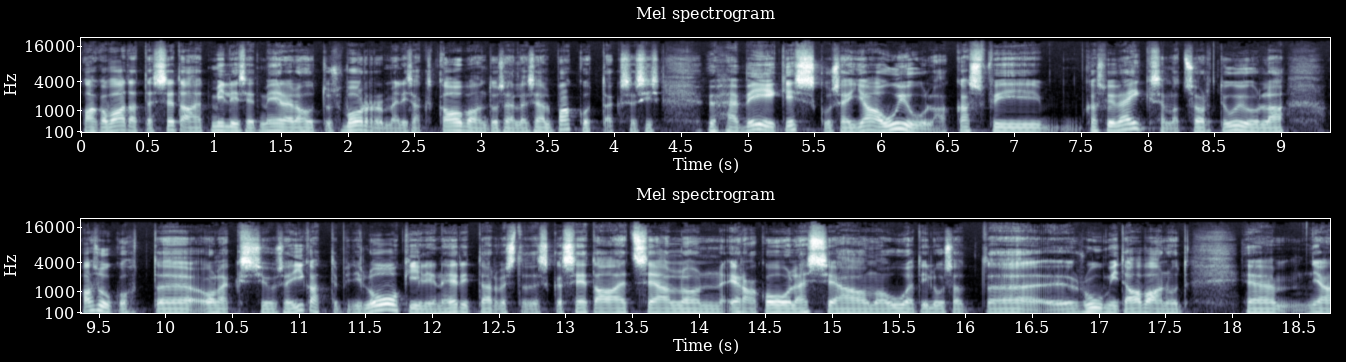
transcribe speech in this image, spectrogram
aga vaadates seda, et milliseid meelelahutusvorme lisaks kaubandusele seal pakutakse, siis ühe veekeskuse ja ujula, kasvõi, kasvõi väiksemat sorti ujula asukoht äh, oleks ju see igatepidi loogiline, eriti arvestades ka seda, et seal on erakool äsja oma uued ilusad äh, ruumid avanud. ja,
